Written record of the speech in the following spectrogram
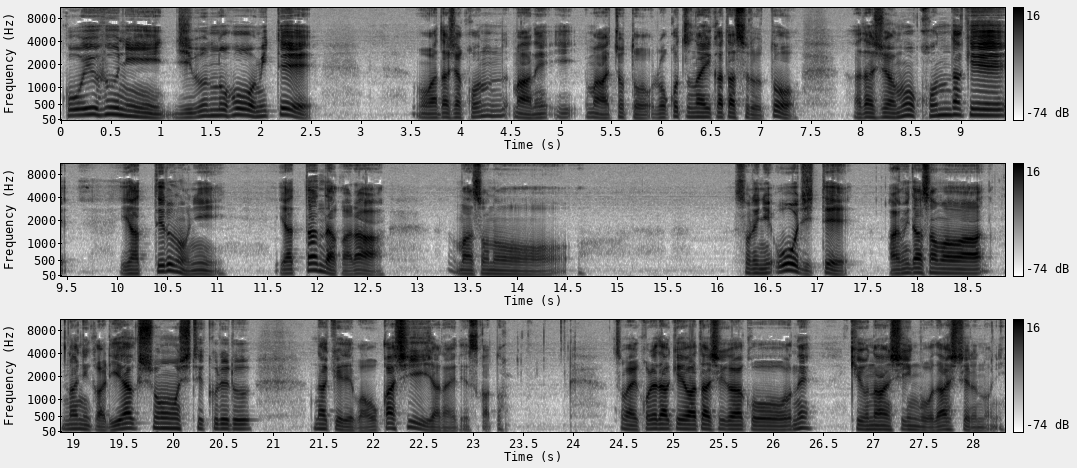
こういうふうに自分の方を見てもう私はこんまあねまあちょっと露骨な言い方すると私はもうこんだけやってるのにやったんだからまあそのそれに応じて阿弥陀様は何かリアクションをしてくれるなければおかしいじゃないですかと。つまりこれだけ私がこうね救難信号を出してるのに、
